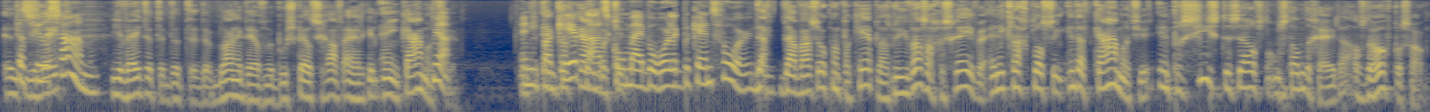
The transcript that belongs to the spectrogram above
Dat viel samen. Je weet, het, het, het, het belangrijk deel van het boek speelt zich af eigenlijk in één kamertje. Ja. En die parkeerplaats komt mij behoorlijk bekend voor. Daar, daar, was ook een parkeerplaats, maar die was al geschreven. En ik lag plotseling in dat kamertje... in precies dezelfde omstandigheden als de hoofdpersoon.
